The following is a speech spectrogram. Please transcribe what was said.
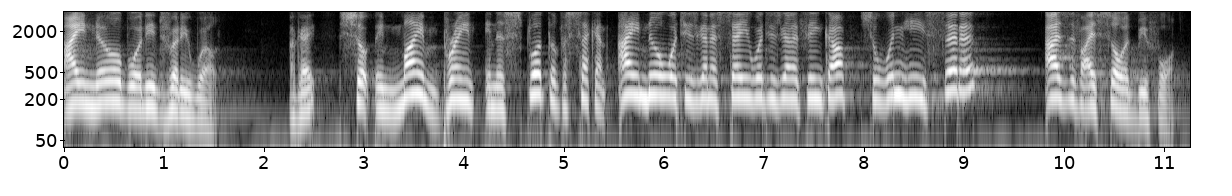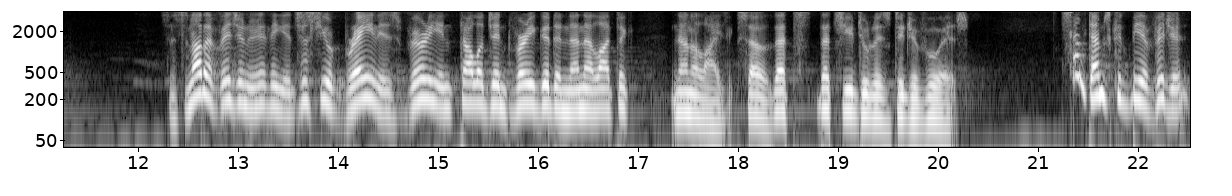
I know it very well. Okay? So in my brain, in a split of a second, I know what he's going to say, what he's going to think of. So when he said it, as if I saw it before. So it's not a vision or anything. It's just your brain is very intelligent, very good in analytic, and analyzing. So that's that's usually as deja vu is. Sometimes could be a vision,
